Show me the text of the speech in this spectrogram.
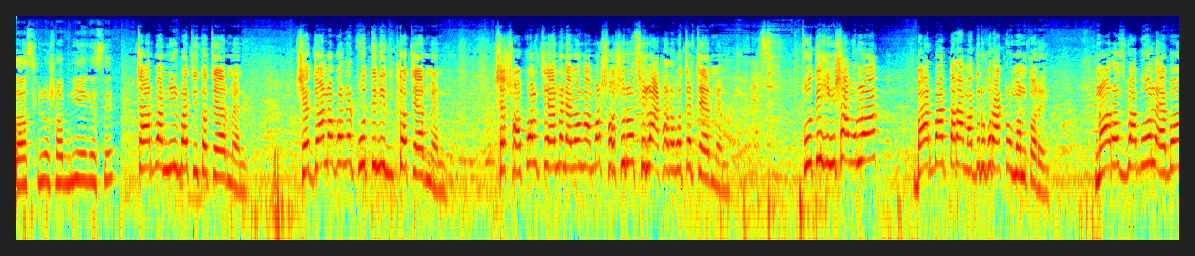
যা ছিল সব নিয়ে গেছে। চারবার নির্বাচিত চেয়ারম্যান, সে জনগণের প্রতিনিধিত্ব চেয়ারম্যান, সে সফল চেয়ারম্যান এবং আমার শ্বশুরও ছিল আঠারো বছর চেয়ারম্যান। প্রতিহিংসামূলক বারবার তারা আমাদের উপর আক্রমণ করে। নরজ বাবুল এবং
